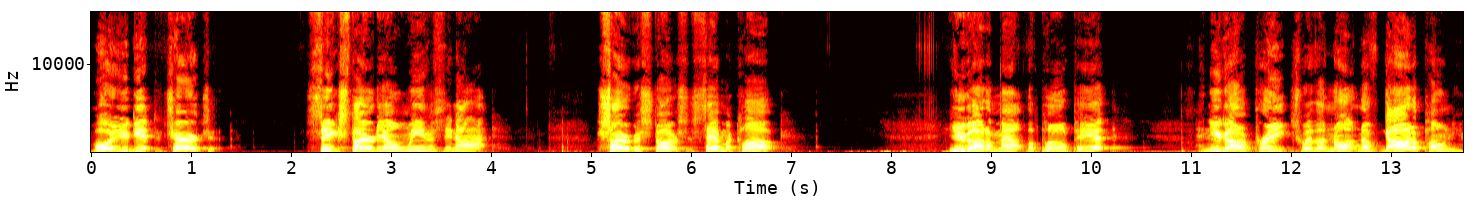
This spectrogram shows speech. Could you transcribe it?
boy, you get to church at 6.30 on Wednesday night. Service starts at 7 o'clock. You got to mount the pulpit and you got to preach with anointing of God upon you.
